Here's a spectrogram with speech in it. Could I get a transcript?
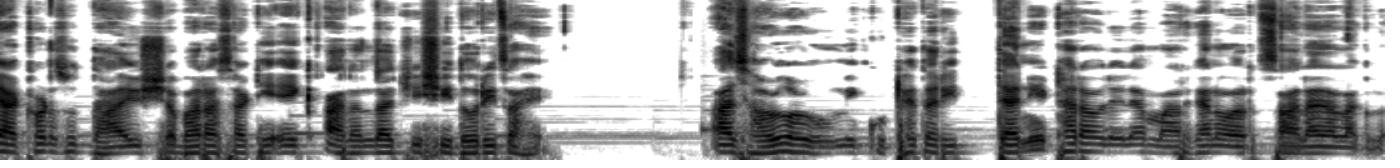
आठवण सुद्धा आयुष्यभरासाठी एक आनंदाची शिदोरीच आहे. आज हळूहळू मी कुठेतरी त्यांनी ठरवलेल्या मार्गांवर चालायला लागलो.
